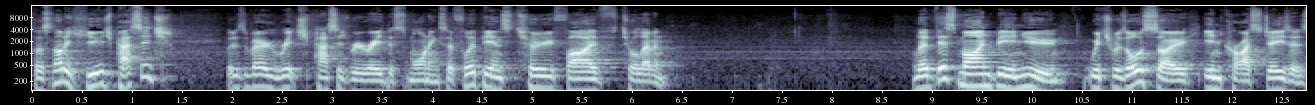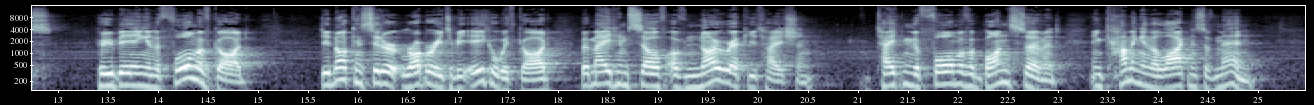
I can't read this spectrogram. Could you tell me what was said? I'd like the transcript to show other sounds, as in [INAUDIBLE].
So it's not a huge passage, but it's a very rich passage we read this morning. So Philippians 2 5 to 11. Let this mind be in you, which was also in Christ Jesus, who being in the form of God, did not consider it robbery to be equal with God, but made himself of no reputation, taking the form of a bondservant and coming in the likeness of men.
